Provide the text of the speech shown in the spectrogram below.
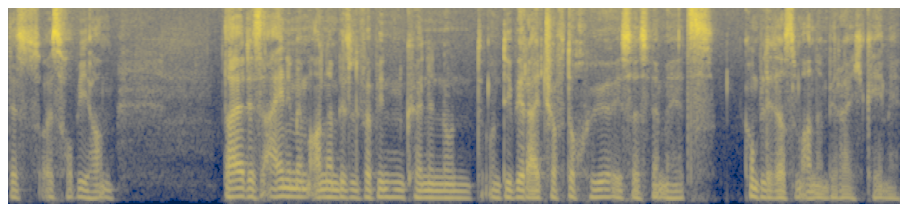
das als Hobby haben, daher das eine mit dem anderen ein bisschen verbinden können und, und die Bereitschaft doch höher ist, als wenn man jetzt komplett aus einem anderen Bereich käme.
